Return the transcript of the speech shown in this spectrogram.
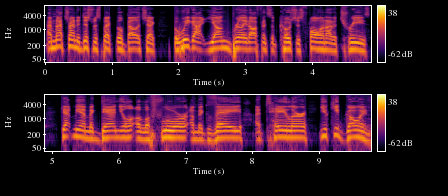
I'm not trying to disrespect Bill Belichick, but we got young, brilliant offensive coaches falling out of trees. Get me a McDaniel, a LaFleur, a McVay, a Taylor. You keep going.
